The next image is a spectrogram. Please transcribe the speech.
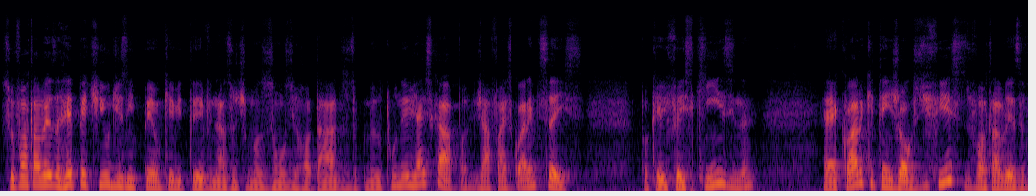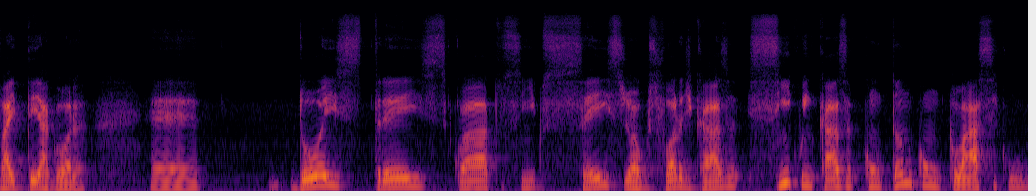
se o Fortaleza repetir o desempenho que ele teve nas últimas 11 rodadas do primeiro turno, ele já escapa, já faz 46. Porque ele fez 15, né? É claro que tem jogos difíceis, o Fortaleza vai ter agora é, 2, 3, 4, 5, 6 jogos fora de casa, 5 em casa, contando com um clássico,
